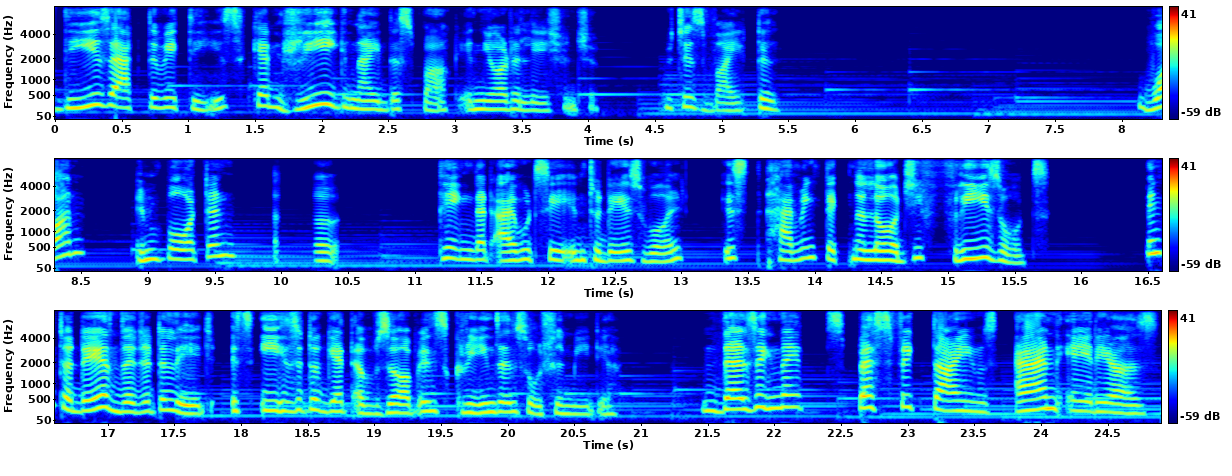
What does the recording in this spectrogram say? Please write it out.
These activities can reignite the spark in your relationship, which is vital. One important uh, thing that I would say in today's world is having technology free zones. In today's digital age, it's easy to get absorbed in screens and social media. Designate specific times and areas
